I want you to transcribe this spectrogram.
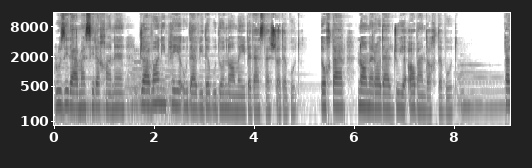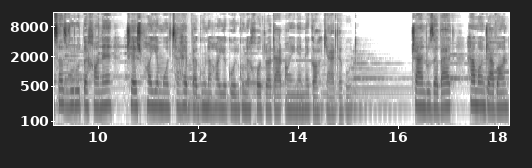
روزی در مسیر خانه جوانی پی او دویده بود و نامه‌ای به دستش داده بود. دختر نامه را در جوی آب انداخته بود. پس از ورود به خانه چشمهای ملتهب و گونه های گلگون خود را در آینه نگاه کرده بود. چند روز بعد همان جوان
